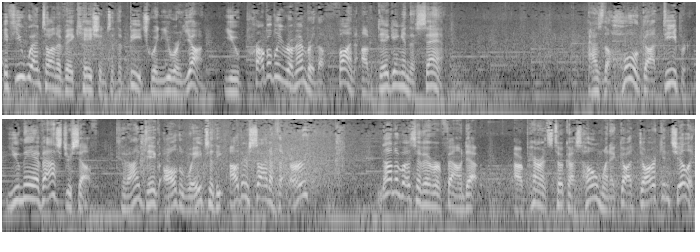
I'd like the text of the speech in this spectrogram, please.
If you went on a vacation to the beach when you were young, you probably remember the fun of digging in the sand. As the hole got deeper, you may have asked yourself, could I dig all the way to the other side of the earth? None of us have ever found out. Our parents took us home when it got dark and chilly.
